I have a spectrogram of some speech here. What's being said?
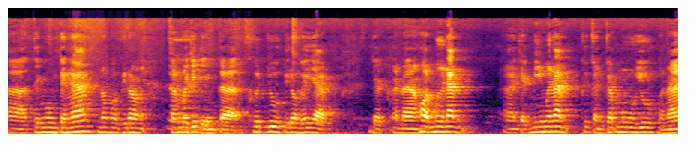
อ่าแต่งงแต่งงานเนาะพ่อพี่น้องทางบ่จิตเองก็คิดอยู่พี่น้องก็อยากอยากอันน่ะฮอดมื้อนั้นอ่าอยากมีมื้อนั้นคือกันกับหมู่อยู่หั้นนะ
